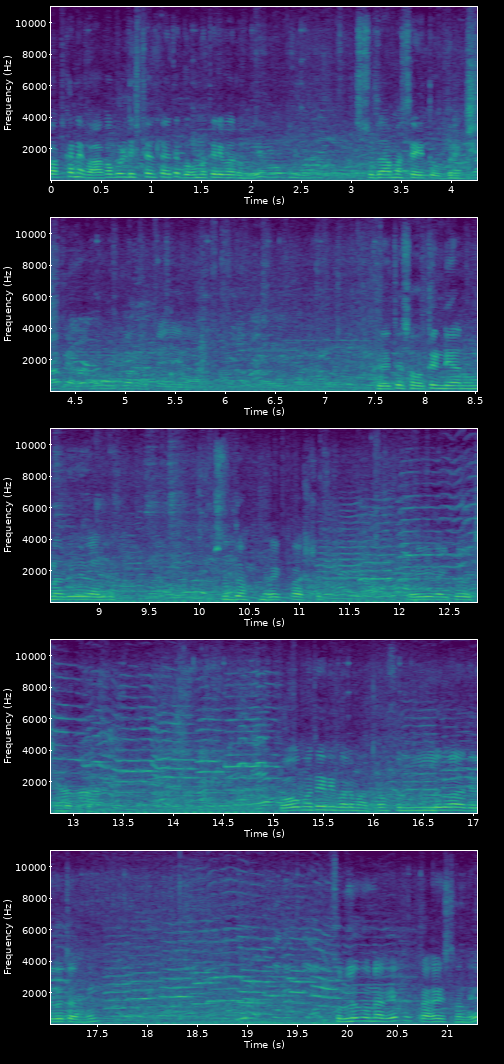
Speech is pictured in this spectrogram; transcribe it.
పక్కనే వాకబుల్ డిస్టెన్స్లో అయితే గోమతి రివర్ ఉంది. సుధామ సేతు బ్రిడ్జ్. ఇక్కడైతే సౌత్ ఇండియా ఉన్నది. వాళ్ళు చూద్దాం బ్రేక్ఫాస్ట్ అయితే వచ్చిన తర్వాత గోమతి రివర్ మాత్రం ఫుల్గా తిరుగుతుంది. ఫుల్గా ఉన్నది ప్రవహిస్తుంది.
